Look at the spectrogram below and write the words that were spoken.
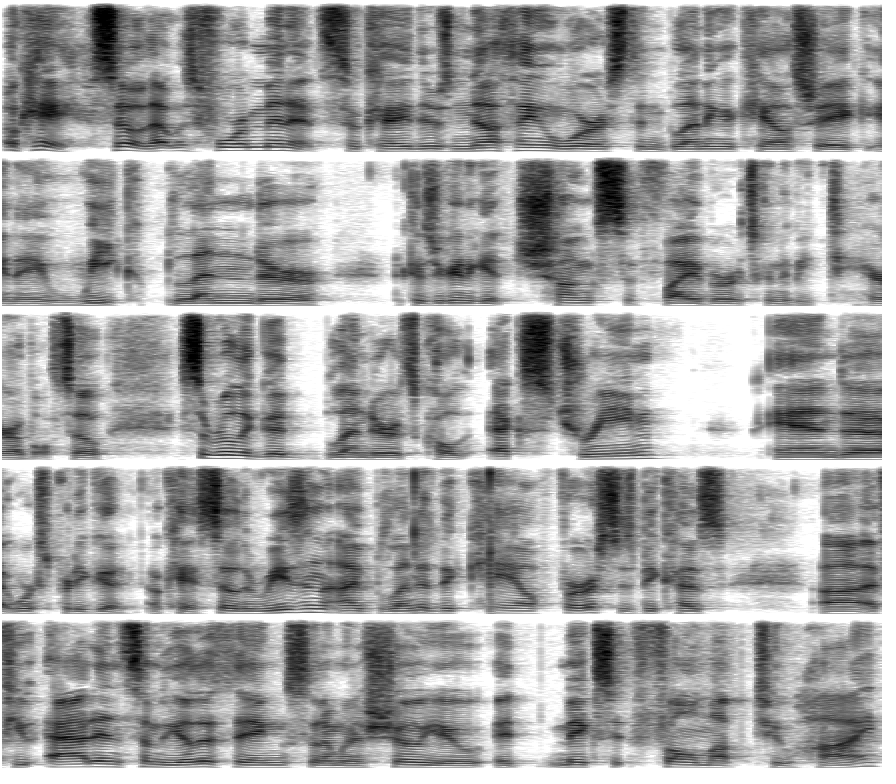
Okay, so that was four minutes, okay? There's nothing worse than blending a kale shake in a weak blender because you're going to get chunks of fiber. It's going to be terrible. So it's a really good blender. It's called Extreme and uh, it works pretty good. Okay, so the reason I blended the kale first is because uh, if you add in some of the other things that I'm going to show you, it makes it foam up too high.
